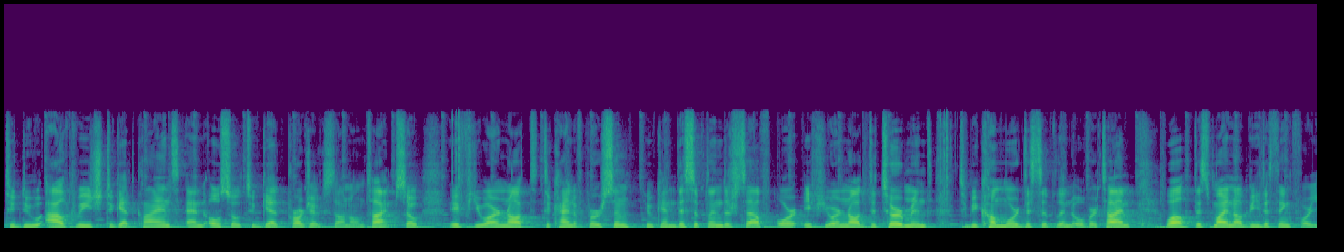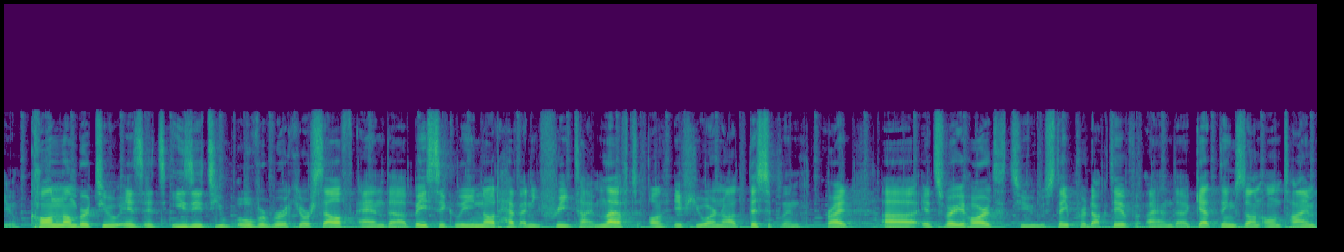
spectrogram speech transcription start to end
to do outreach to get clients and also to get projects done on time. So if you are not the kind of person who can discipline themselves or if you are not determined to become more disciplined over time, well, this might not be the thing for you. Con number two is it's easy to overwork yourself and uh, basically not have any free time left if you are not disciplined, right? Uh, it's very hard to stay productive and uh, get things done on time.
